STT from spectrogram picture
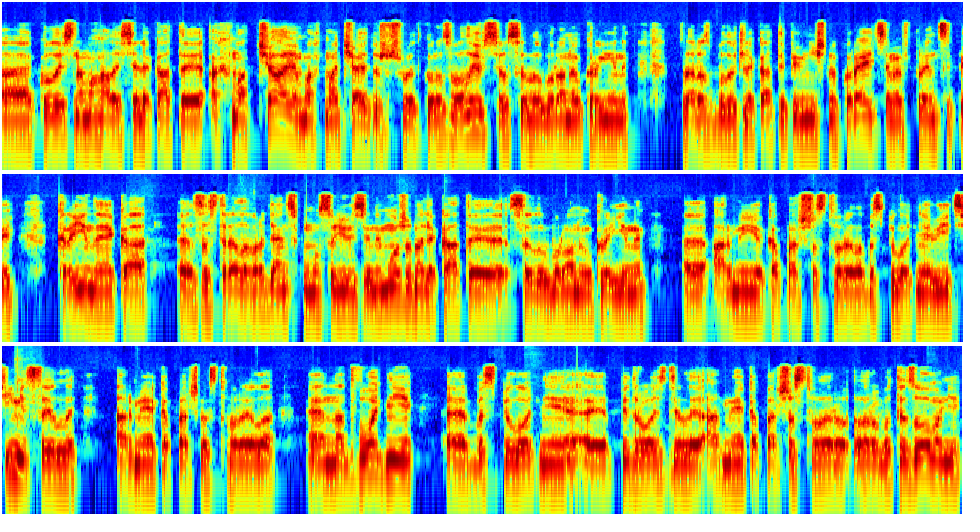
Е, колись намагалися лякати Ахмат Чаєм. Ахмат Чай дуже швидко розвалився у Сили оборони України. Зараз будуть лякати північнокорейцями. В принципі, країна, яка е, застряла в радянському союзі, не може налякати Сили оборони України. Е, армію, яка перша створила безпілотні авіаційні сили, армія, яка перша створила надводні безпілотні підрозділи, армія, яка перша створила роботизовані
